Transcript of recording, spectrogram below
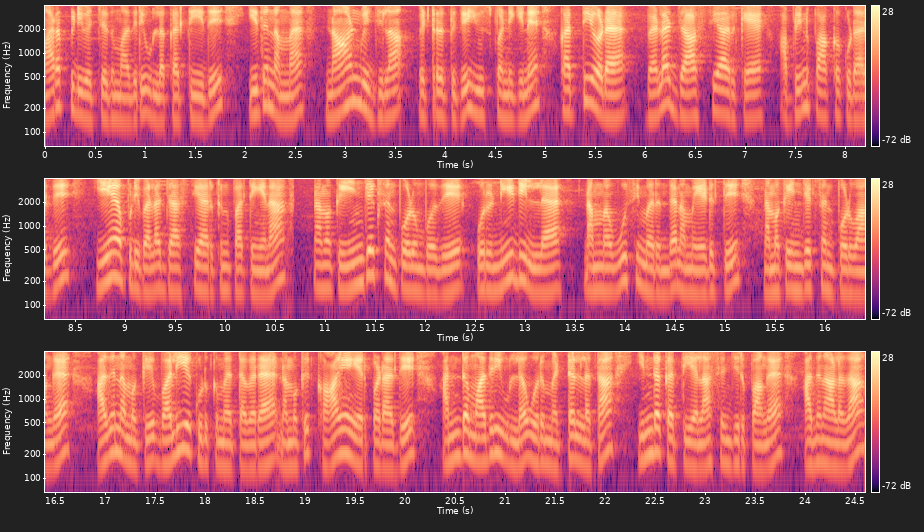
மரப்பிடி வச்சது மாதிரி உள்ள கத்தி இது. இது நம்ம நான்வெஜ்லாம் வெட்டுறதுக்கு யூஸ் பண்ணிக்கின்னு கத்தியோட விலை ஜாஸ்தியாக இருக்கே அப்படின்னு பார்க்கக்கூடாது. ஏன் அப்படி விலை ஜாஸ்தியாக இருக்குன்னு பார்த்தீங்கன்னா நமக்கு இன்ஜெக்ஷன் போடும்போது ஒரு நீடில்ல நம்ம ஊசி மருந்தை நம்ம எடுத்து நமக்கு இன்ஜெக்ஷன் போடுவாங்க. அது நமக்கு வலியை கொடுக்குமே தவிர நமக்கு காயம் ஏற்படாது. அந்த மாதிரி உள்ள ஒரு மெட்டலில் தான் இந்த கத்தியெல்லாம் செஞ்சுருப்பாங்க. அதனால தான்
